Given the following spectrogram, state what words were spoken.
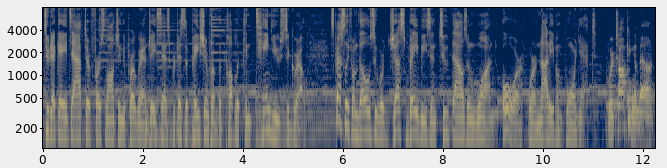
Two decades after first launching the program, Jay says participation from the public continues to grow, especially from those who were just babies in 2001 or were not even born yet. We're talking about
